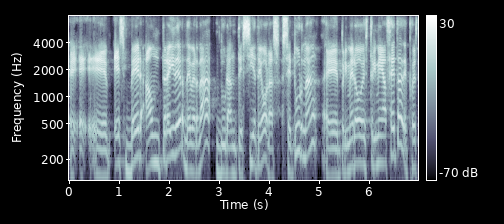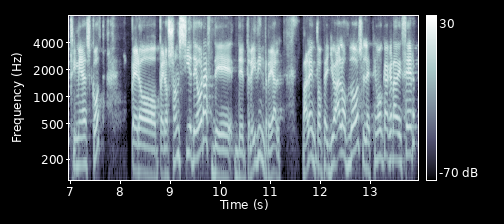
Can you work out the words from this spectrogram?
es ver a un trader de verdad durante siete horas. Se turnan, primero streamea Z, después streamea Scott, pero, pero son siete horas de, trading real. ¿vale? Entonces, yo a los dos les tengo que agradecer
